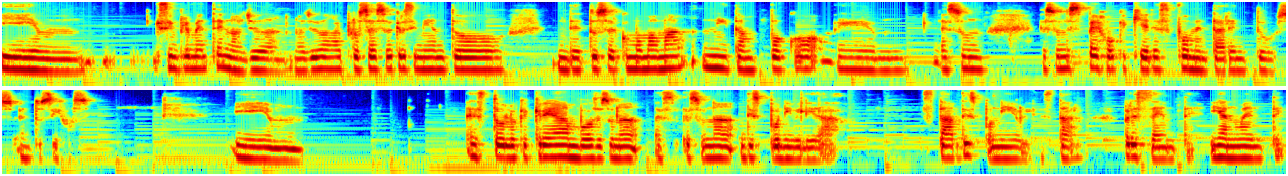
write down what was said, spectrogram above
y mm, simplemente no ayudan, no ayudan al proceso de crecimiento de tu ser como mamá, ni tampoco em, es, un, es un espejo que quieres fomentar en tus, en tus hijos. Y em, esto lo que crea vos es una, es, es una disponibilidad, estar disponible, estar presente y anuente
